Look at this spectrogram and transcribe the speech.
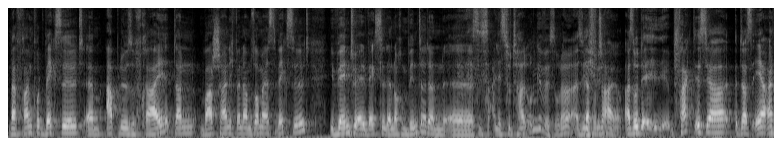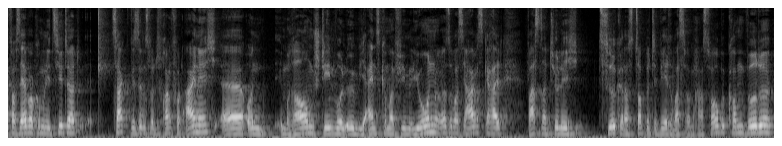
nach Frankfurt wechselt, ähm, ablösefrei, dann wahrscheinlich, wenn er im Sommer erst wechselt. Eventuell wechselt er noch im Winter, dann. Äh, Es ist alles total ungewiss, oder? Also ja, total. Also der, Fakt ist ja, dass er einfach selber kommuniziert hat, zack, wir sind uns mit Frankfurt einig äh, und im Raum stehen wohl irgendwie 1,4 Millionen oder sowas Jahresgehalt, was natürlich circa das Doppelte wäre, was er beim HSV bekommen würde.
